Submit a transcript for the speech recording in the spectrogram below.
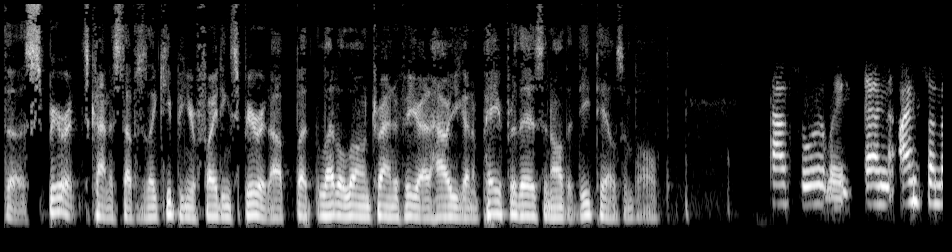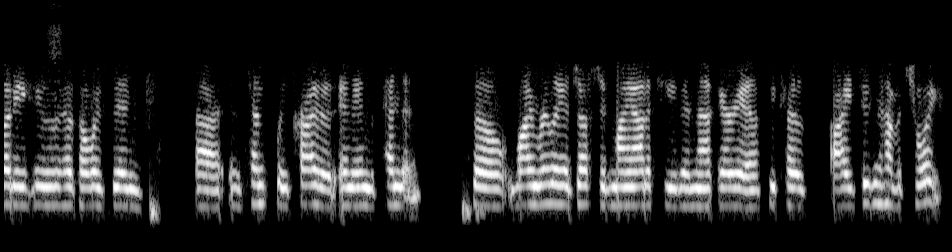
the spirits kind of stuff is like keeping your fighting spirit up, but let alone trying to figure out how you're going to pay for this and all the details involved. Absolutely. And I'm somebody who has always been uh, intensely private and independent. So Lyme really adjusted my attitude in that area because I didn't have a choice.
